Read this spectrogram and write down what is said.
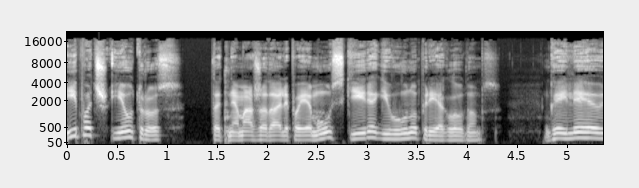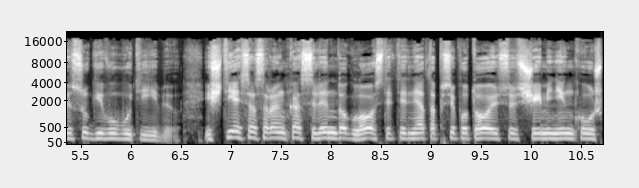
Ypač jautrus tad nemažą dalį pajamų skyrė gyvūnų prieglaudoms. Gailėjo visų gyvų būtybių, ištiesęs rankas lindo glostyti net apsiputojusius šeimininkų už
